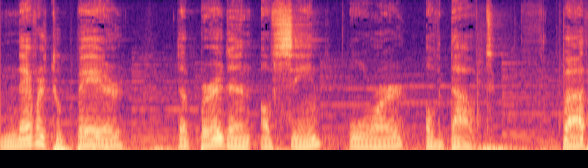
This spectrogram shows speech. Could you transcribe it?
never to bear the burden of sin or of doubt. But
